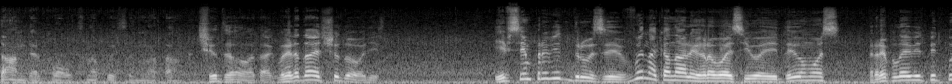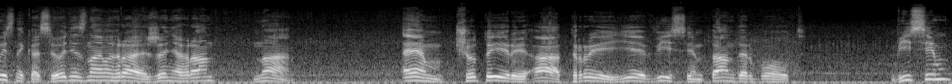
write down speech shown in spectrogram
Thunderbolt написано на танк. Чудово, так? Виглядає чудово, дійсно. І всім привіт, друзі! Ви на каналі Гравець UA дивимось реплей від підписника. Сьогодні з нами грає Женя Грант на М4А3Е8 Thunderbolt 8.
